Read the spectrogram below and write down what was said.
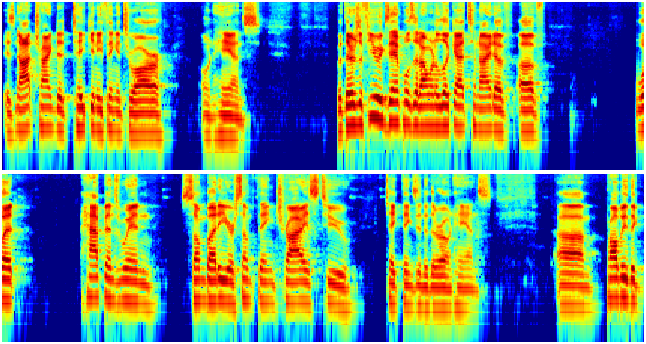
is not trying to take anything into our own hands. But there's a few examples that i want to look at tonight of of what happens when somebody or something tries to take things into their own hands. Um, probably the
